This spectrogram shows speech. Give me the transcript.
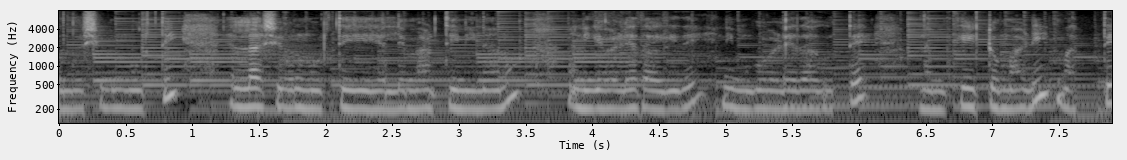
ಒಂದು ಶಿವಮೂರ್ತಿ. ಎಲ್ಲ ಶಿವನ ಮೂರ್ತಿಯಲ್ಲಿ ಮಾಡ್ತೀನಿ ನಾನು. ನನಗೆ ಒಳ್ಳೆಯದಾಗಿದೆ ನಿಮಗೂ ಒಳ್ಳೆಯದಾಗುತ್ತೆ ನಂಬಿಕೆ ಇಟ್ಟು ಮಾಡಿ ಮತ್ತೆ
